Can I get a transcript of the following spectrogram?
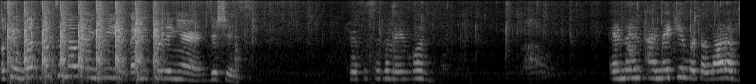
Okay, what what's another ingredient that you put in your dishes? This is the main one. And then I make it with a lot of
